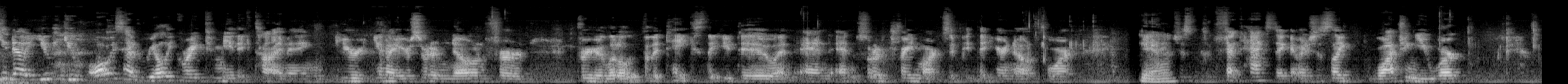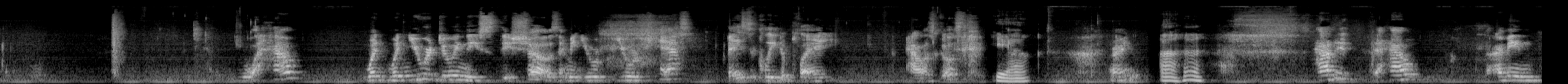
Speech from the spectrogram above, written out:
You know, you you've always had really great comedic timing. You're you know you're sort of known for for your little for the takes that you do and and and sort of trademarks that, that you're known for. Yeah, and it's just fantastic. I mean, it's just like watching you work. How when when you were doing these these shows, I mean, you were you were cast basically to play Alice Ghostley. Yeah. Right. Uh huh. How did how? I mean,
